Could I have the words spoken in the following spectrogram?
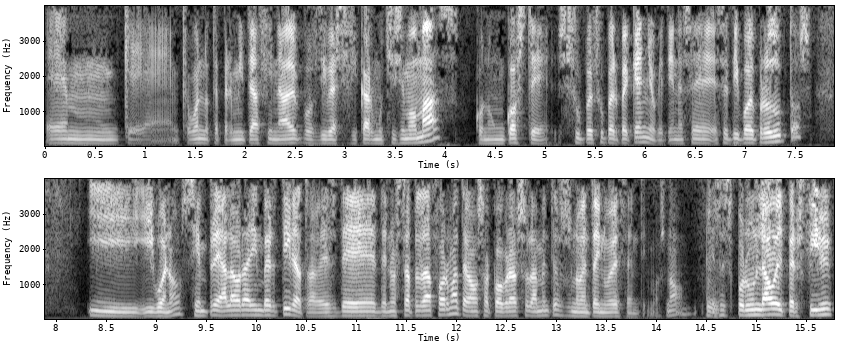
em, que, que, bueno te permite al final pues diversificar muchísimo más con un coste súper súper pequeño que tiene ese, ese tipo de productos y, y, bueno, siempre a la hora de invertir a través de, de, nuestra plataforma te vamos a cobrar solamente esos 99 céntimos, ¿no? Sí. Ese es por un lado el perfil,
